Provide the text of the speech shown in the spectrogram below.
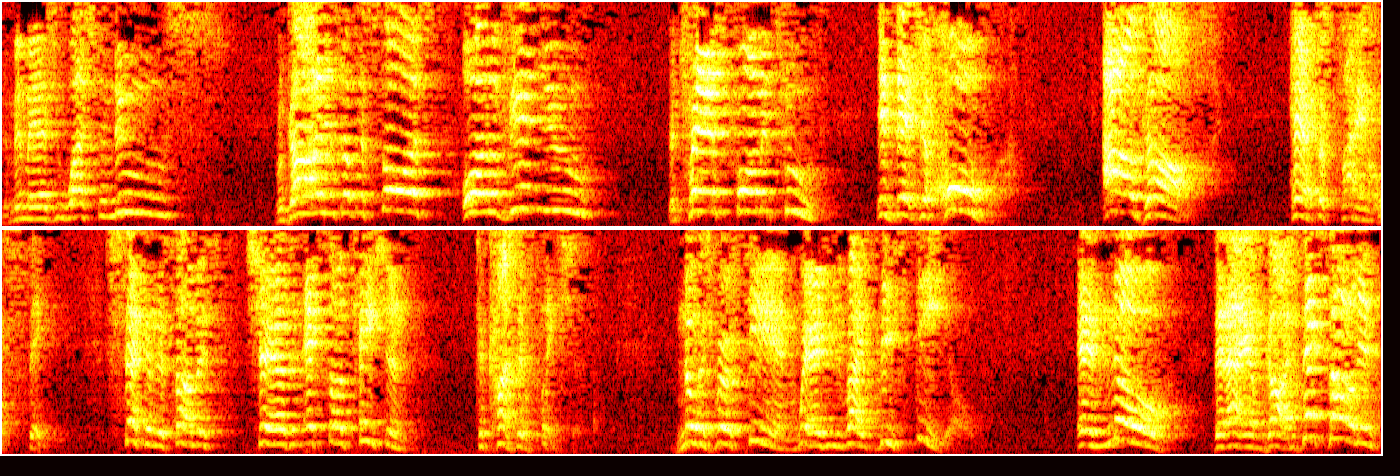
Remember, as you watch the news, regardless of the source, or the venue. The transforming truth is that Jehovah, our God, has the final say. Second, the psalmist shares an exaltation to contemplation. Notice verse 10 where he writes, Be still and know that I am God. He's exalting,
